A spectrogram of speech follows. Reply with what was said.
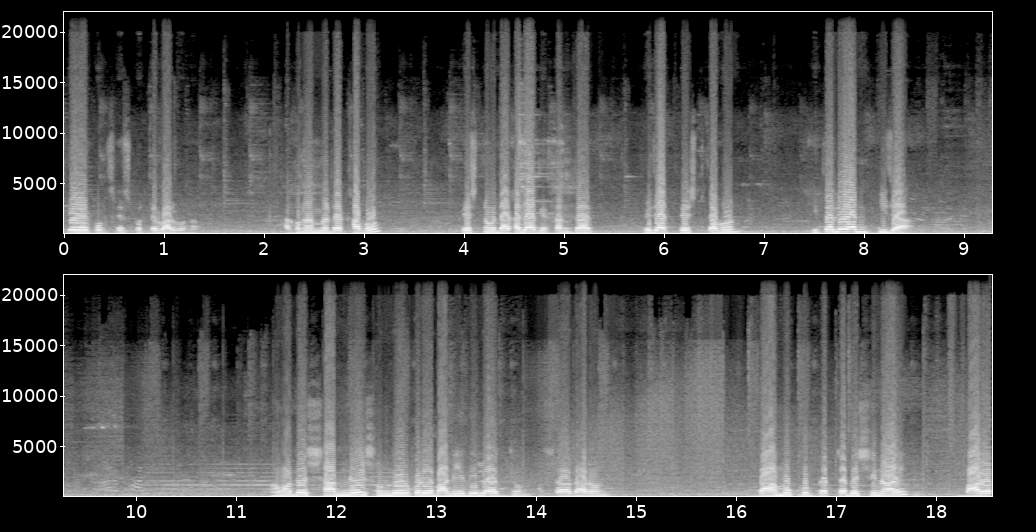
খেয়ে খুব শেষ করতে পারব না। এখন আমরা এটা খাব। টেস্ট নেব দেখা যাক এখানকার পিজার টেস্ট কেমন। ইতালিয়ান পিজা আমাদের সামনেই সুন্দর করে বানিয়ে দিল একদম অসাধারণ। দামও খুব একটা বেশি নয় বারো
